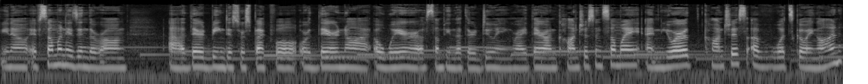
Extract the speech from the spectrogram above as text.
You know, if someone is in the wrong, uh, they're being disrespectful or they're not aware of something that they're doing, right? They're unconscious in some way and you're conscious of what's going on,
